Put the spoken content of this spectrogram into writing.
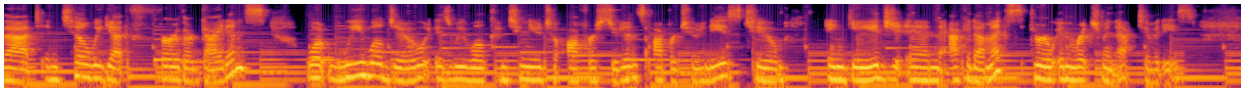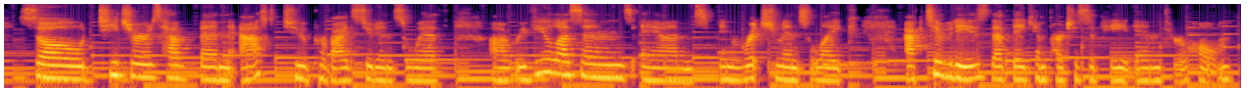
that until we get further guidance, what we will do is we will continue to offer students opportunities to engage in academics through enrichment activities. So, teachers have been asked to provide students with uh, review lessons and enrichment like activities that they can participate in through home.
